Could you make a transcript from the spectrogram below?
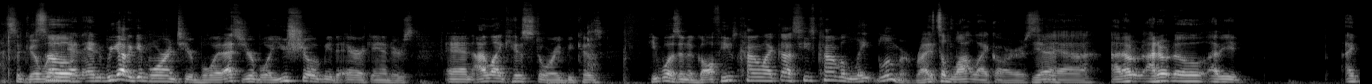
That's a good So- one. And, and we got to get more into your boy. That's your boy. You showed me to Erik Anders, and I like his story because he wasn't a golf. He was kind of like us. He's kind of a late bloomer, right? It's a lot like ours. Yeah. Yeah. I don't I don't know. I mean I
